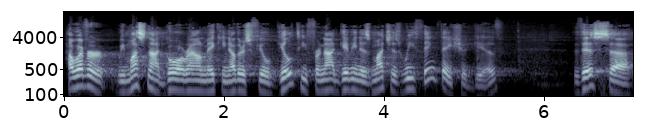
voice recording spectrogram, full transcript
However, we must not go around making others feel guilty for not giving as much as we think they should give. This, uh,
